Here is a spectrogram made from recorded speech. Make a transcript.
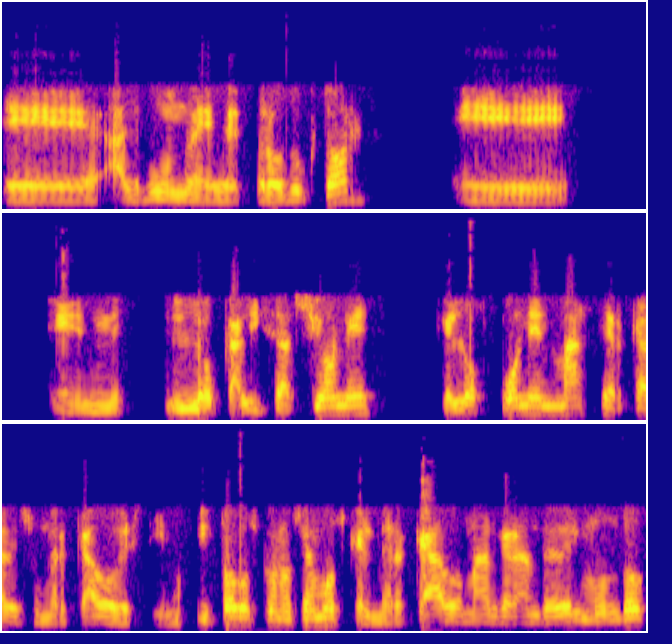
de algún eh, productor eh, en localizaciones que los ponen más cerca de su mercado destino. Y todos conocemos que el mercado más grande del mundo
